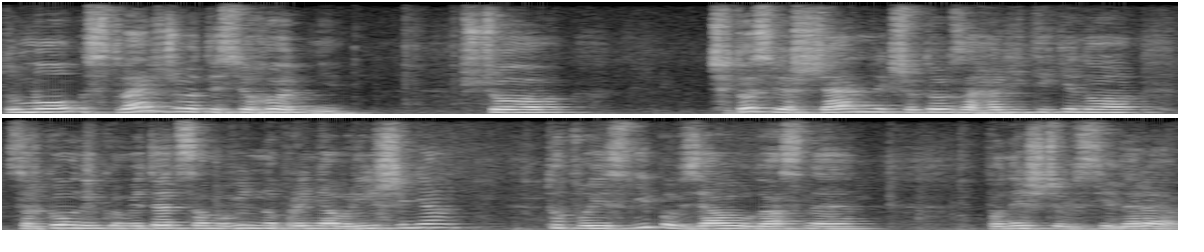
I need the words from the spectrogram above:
Тому стверджувати сьогодні, що чи то священник, чи то взагалі тільки церковний комітет самовільно прийняв рішення, то поясліпо взяв, власне, понищив всі дерева.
